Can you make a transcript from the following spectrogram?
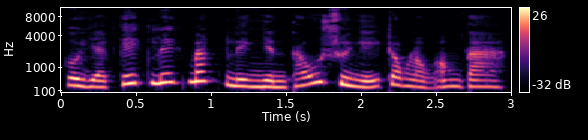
Cô giả kiết liếc mắt liền nhìn thấu suy nghĩ trong lòng ông ta.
